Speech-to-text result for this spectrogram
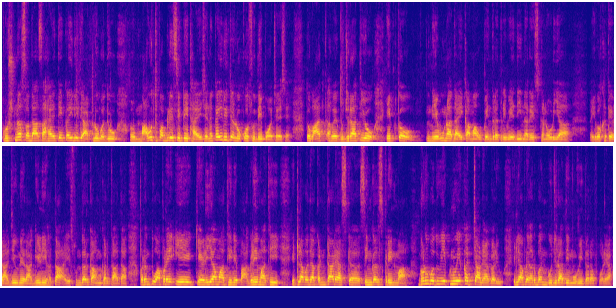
કૃષ્ણ સદા સહાય તે કઈ રીતે આટલું બધું માઉથ પબ્લિસિટી થાય છે અને કઈ રીતે લોકો સુધી પહોંચે છે. તો વાત હવે ગુજરાતીઓ, એક તો નેવુંના દાયકામાં ઉપેન્દ્ર ત્રિવેદી, નરેશ કનોડિયા એ વખતે રાજીવને રાગીણી હતા, એ સુંદર કામ કરતા હતા. પરંતુ આપણે એ કેડિયામાંથી ને પાઘડીમાંથી એટલા બધા કંટાળ્યા સિંગલ સ્ક્રીનમાં. ઘણું બધું એકનું એક જ ચાલ્યા કર્યું. એટલે આપણે અર્બન ગુજરાતી મૂવી તરફ વળ્યા.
